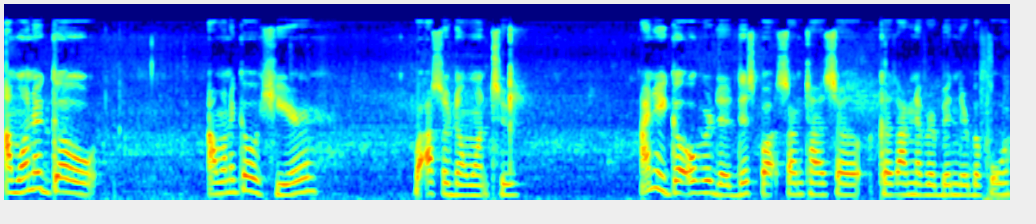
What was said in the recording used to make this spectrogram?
I wanna go, I wanna go here, but I also don't want to. I need to go over to this spot sometime so, cause I've never been there before.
